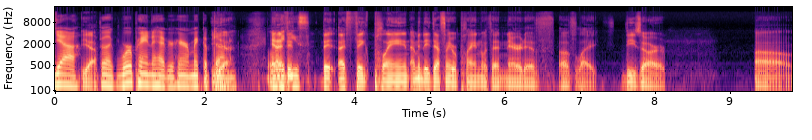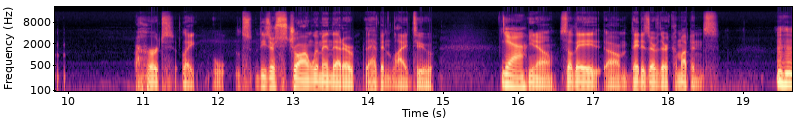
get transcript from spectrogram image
Yeah. Yeah. Be like, we're paying to have your hair and makeup Yeah. done. And I think Ladies. they, I think playing. I mean, they definitely were playing with that narrative of like these are, um, hurt. Like these are strong women that are that have been lied to. yeah. You know, so they um they deserve their comeuppance. hmm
